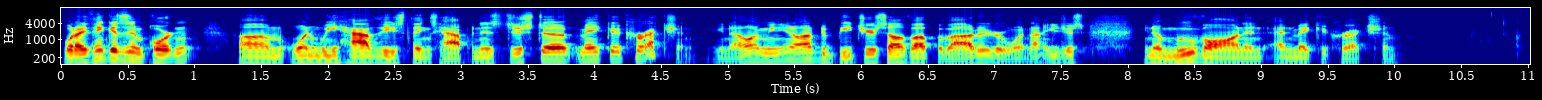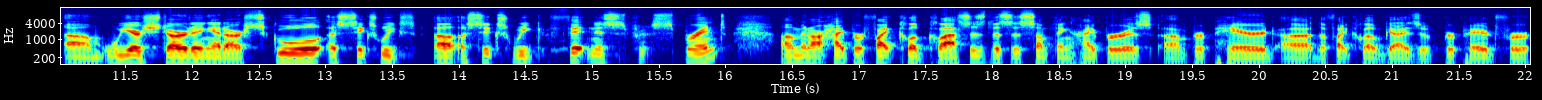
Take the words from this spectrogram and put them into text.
what I think is important um, when we have these things happen is just to make a correction. You know, I mean, you don't have to beat yourself up about it or whatnot. You just, you know, move on and, and make a correction. Um, we are starting at our school a six weeks uh, a six week fitness sprint um, in our Hyper Fight Club classes. This is something Hyper has um, prepared. Uh, the Fight Club guys have prepared for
